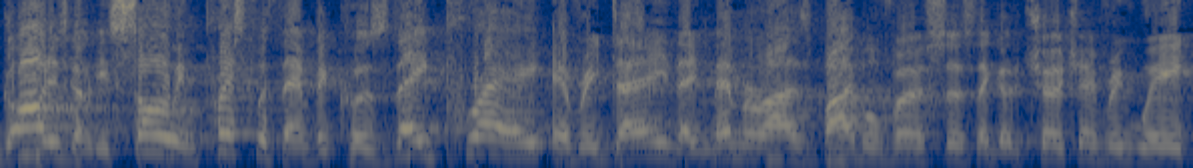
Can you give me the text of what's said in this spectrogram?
God is going to be so impressed with them because they pray every day, they memorize Bible verses, they go to church every week,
